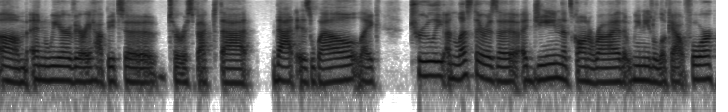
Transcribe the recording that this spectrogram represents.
Um, and we are very happy to, to respect that, that as well. Like, truly, unless there is a, a gene that's gone awry that we need to look out for,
